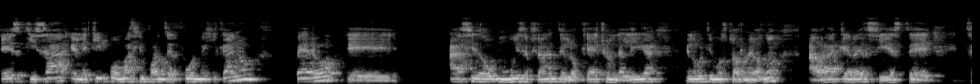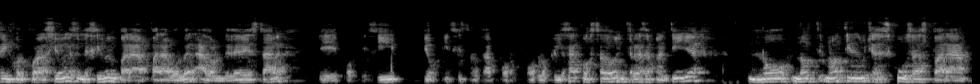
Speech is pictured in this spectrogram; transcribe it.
es quizá el equipo más importante del fútbol mexicano, pero eh, ha sido muy decepcionante lo que ha hecho en la liga en los últimos torneos, ¿no? Habrá que ver si este, estas incorporaciones le sirven para, para volver a donde debe estar, eh, porque sí, yo insisto, o sea, por, por, lo que les ha costado entrar a esa plantilla, no, no, no tienen muchas excusas para,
